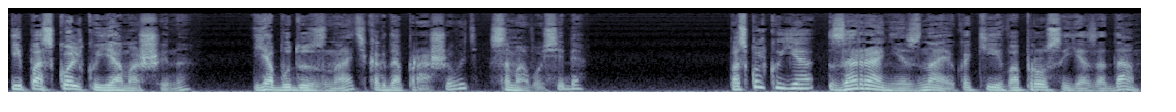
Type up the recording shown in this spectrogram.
И поскольку я машина, я буду знать, как допрашивать самого себя. Поскольку я заранее знаю, какие вопросы я задам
